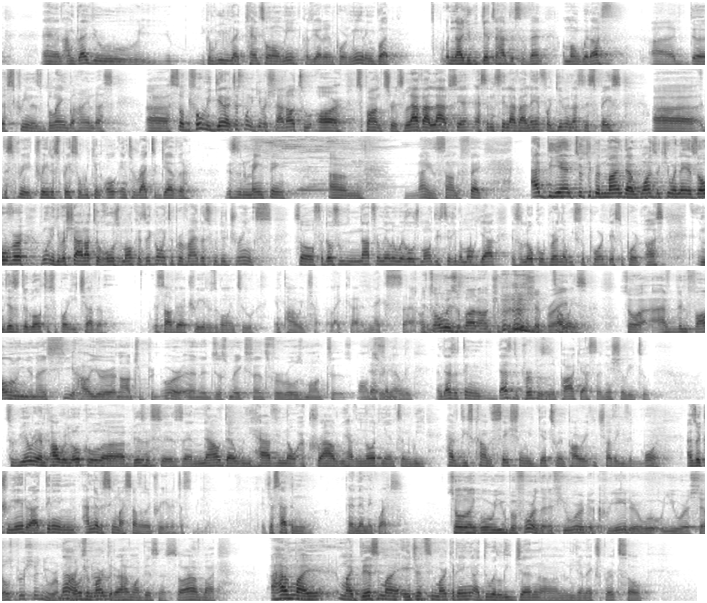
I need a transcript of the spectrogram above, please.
And I'm glad you, you, you completely like canceled on me because you had an important meeting, but, but now you get to have this event among with us. Uh, the screen is blank behind us. Uh, so before we begin, I just want to give a shout out to our sponsors, Lava Labs, yeah, SNC Lavalin, for giving us this space, uh, this creative space, so we can all interact together. This is the main thing. Um, nice sound effect. At the end, too, keep in mind that once the Q&A is over, we want to give a shout out to Rosemont because they're going to provide us with the drinks. So for those who are not familiar with Rosemont Distillery de Montréal, it's a local brand that we support. They support us, and this is the goal to support each other. This is how the creators are going to empower each other. Like uh, next, uh, It's always about entrepreneurship, right? It's always. So I've been following you, and I see how you're an entrepreneur, and it just makes sense for Rosemont to sponsor you. Definitely. And that's the thing, that's the purpose of the podcast initially, to, to be able to empower local uh, businesses. And now that we have, you know, a crowd, we have an audience, and we have these conversations, we get to empower each other even more. As a creator, I didn't, I never seen myself as a creator just to begin. It just happened pandemic wise. So, like, what were you before then? If you weren't a creator, what, you were a salesperson. You were a no, marketer? I was a marketer. I have my business, so I have my, I have my my business, my agency marketing. I do a lead gen. I'm a lead gen expert. So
